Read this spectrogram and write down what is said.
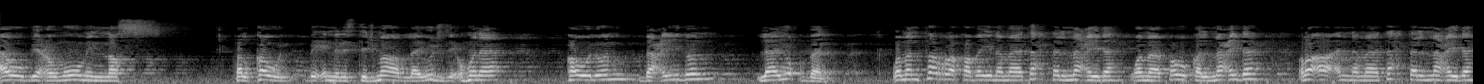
أو بعموم النص. فالقول بأن الاستجمار لا يجزئ هنا قول بعيد لا يقبل. ومن فرق بين ما تحت المعدة وما فوق المعدة رأى أن ما تحت المعدة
